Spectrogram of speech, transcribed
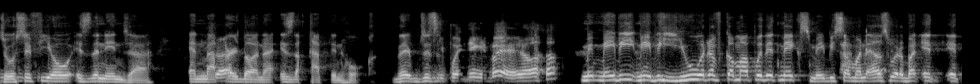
Joseph Yeo is the ninja, and Mac Cardona is the Captain Hook. They're just Hindi pwedeng iba eh, no? Maybe maybe you would have come up with it mix. Maybe someone else would have but it it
